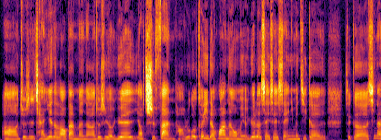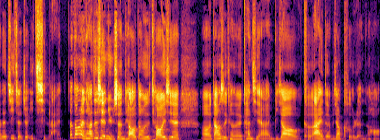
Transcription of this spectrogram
呃，就是产业的老板们啊，就是有约要吃饭，好，如果可以的话呢，我们有约了谁谁谁，你们几个这个新来的记者就一起来。那当然，他这些女生挑，当然是挑一些呃，当时可能看起来比较可爱的、比较可人的哈。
